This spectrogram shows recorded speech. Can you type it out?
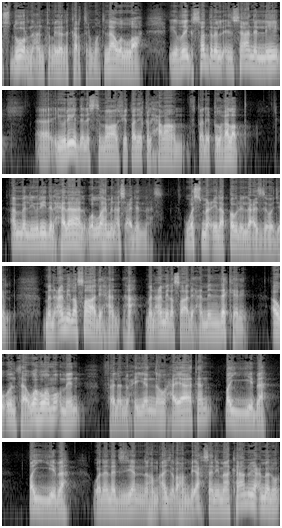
صدورنا أنتم إذا ذكرت الموت. لا والله. يضيق صدر الإنسان اللي يريد الاستمرار في طريق الحرام في طريق الغلط. أما اللي يريد الحلال والله من أسعد الناس. واسمع إلى قول الله عز وجل من عمل صالحا ها من عمل صالحا من ذكر أو أنثى وهو مؤمن فلنحيينه حياة طيبة طيبة ولنجزينهم أجرهم بأحسن ما كانوا يعملون.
